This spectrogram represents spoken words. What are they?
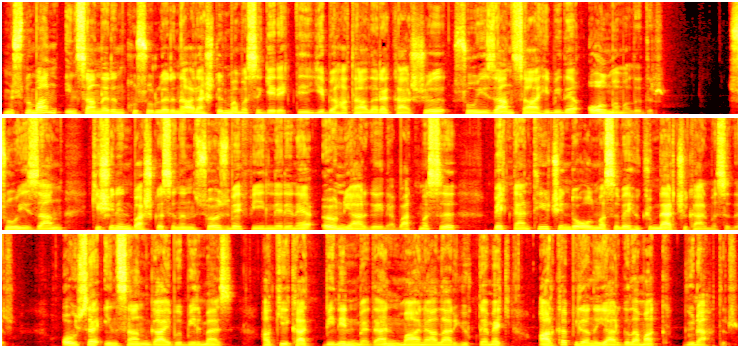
Müslüman, insanların kusurlarını araştırmaması gerektiği gibi hatalara karşı suizan sahibi de olmamalıdır. Suizan, kişinin başkasının söz ve fiillerine ön yargıyla bakması, beklenti içinde olması ve hükümler çıkarmasıdır. Oysa insan gaybı bilmez. Hakikat bilinmeden manalar yüklemek, arka planı yargılamak günahtır.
